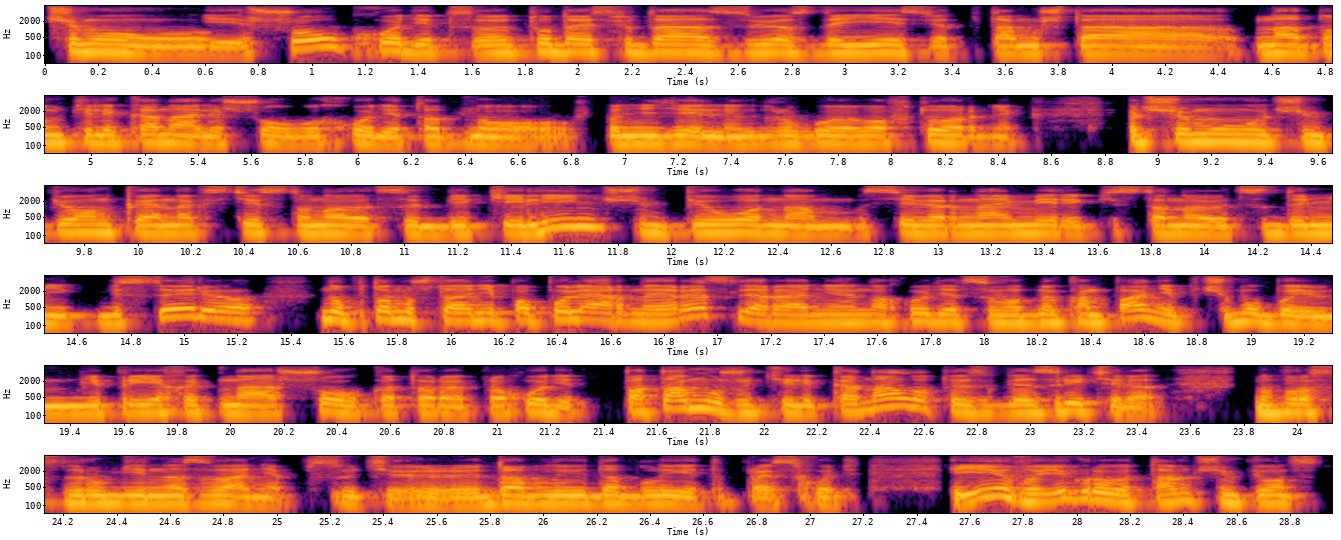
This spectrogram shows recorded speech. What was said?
Почему и шоу ходит э, туда-сюда, звезды ездят, потому что на одном телеканале шоу выходит одно в понедельник, другое во вторник. Почему чемпионкой NXT становится Бекки Линч, чемпионом Северной Америки становится Доминик Мистерио. Ну, потому что они популярные рестлеры, они находятся в одной компании, почему бы не приехать на шоу, которое проходит по тому же телеканалу, то есть для зрителя, ну, просто другие названия, по сути, WWE это происходит, и выигрывают там чемпионство.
